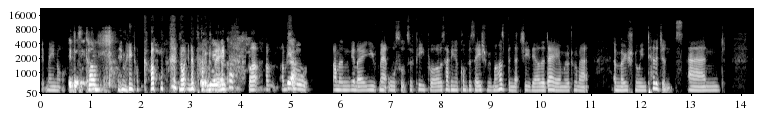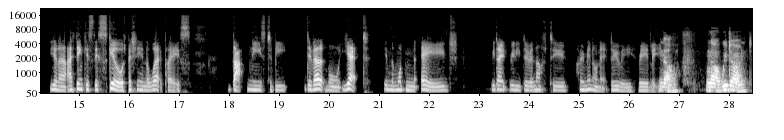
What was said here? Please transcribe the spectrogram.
it may not. It doesn't come. It may not come, not in a bad way. But I'm, I'm yeah. sure. I mean, you know, you've met all sorts of people. I was having a conversation with my husband actually the other day, and we were talking about emotional intelligence. And, you know, I think it's this skill, especially in the workplace, that needs to be developed more. Yet, in the modern age, we don't really do enough to home in on it, do we? Really? No, no, we don't.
